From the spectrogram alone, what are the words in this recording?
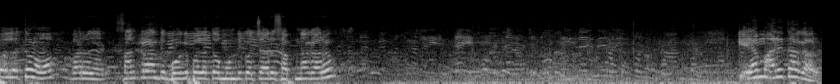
పళ్ళతో వారు సంక్రాంతి భోగి పళ్ళతో ముందుకొచ్చారు సప్న గారు. ఎం అనిత గారు?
